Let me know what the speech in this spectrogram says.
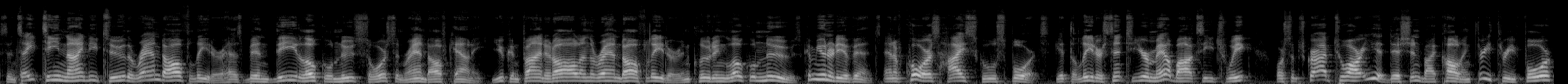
Since 1892, the Randolph Leader has been the local news source in Randolph County. You can find it all in the Randolph Leader, including local news, community events, and of course, high school sports. Get the Leader sent to your mailbox each week or subscribe to our e edition by calling 334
